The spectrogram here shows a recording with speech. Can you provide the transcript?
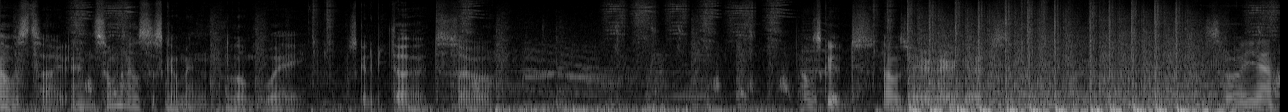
That was tight, and someone else is coming along the way. It's gonna be third, so... That was good. That was very, very good. So yeah,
